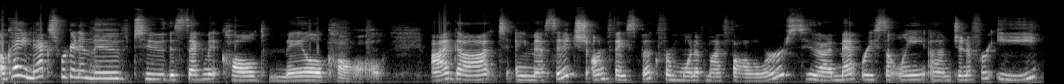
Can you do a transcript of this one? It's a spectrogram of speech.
Okay, next we're going to move to the segment called Mail Call. I got a message on Facebook from one of my followers who I met recently, um, Jennifer E,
